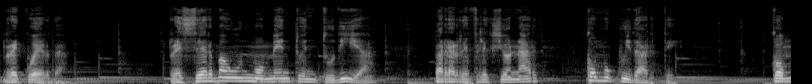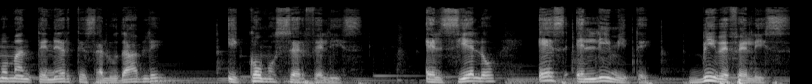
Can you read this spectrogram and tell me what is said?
Recuerda, reserva un momento en tu día para reflexionar cómo cuidarte, cómo mantenerte saludable y cómo ser feliz. El cielo es el límite Vive feliz.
